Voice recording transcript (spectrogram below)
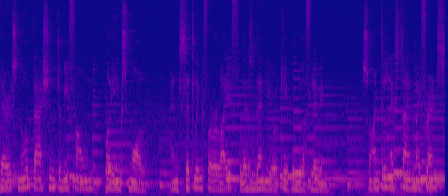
There is no passion to be found playing small and settling for a life less than you're capable of living. So, until next time, my friends,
